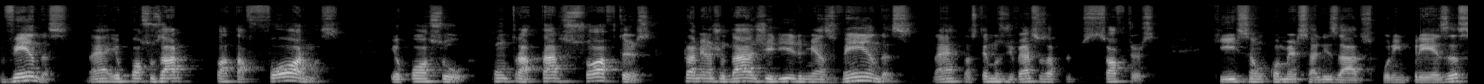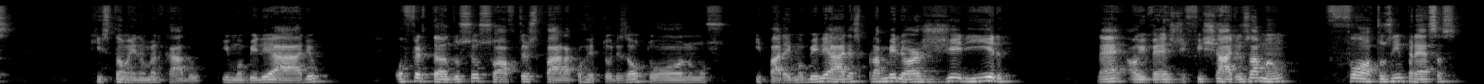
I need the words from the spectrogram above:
vendas, né? Eu posso usar plataformas, eu posso contratar softwares para me ajudar a gerir minhas vendas, né? Nós temos diversos softwares que são comercializados por empresas que estão aí no mercado imobiliário, ofertando seus softwares para corretores autônomos e para imobiliárias para melhor gerir, né, ao invés de fichários à mão, fotos impressas,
